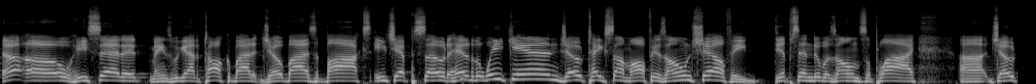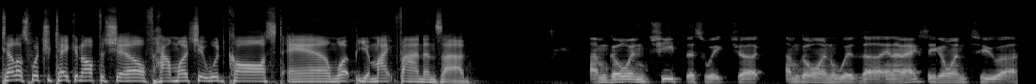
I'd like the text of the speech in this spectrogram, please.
Uh oh, he said it. Means we got to talk about it. Joe buys a box. Each episode ahead of the weekend, Joe takes something off his own shelf. He dips into his own supply. Uh, Joe, tell us what you're taking off the shelf, how much it would cost, and what you might find inside. I'm going cheap this week, Chuck. I'm going with, uh, and I'm actually going to uh,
